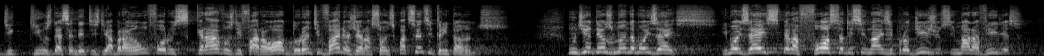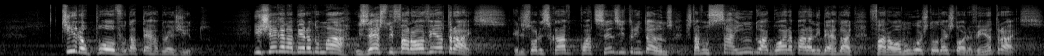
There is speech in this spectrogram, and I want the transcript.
de que os descendentes de Abraão foram escravos de Faraó durante várias gerações 430 anos. Um dia Deus manda Moisés, e Moisés, pela força de sinais e prodígios e maravilhas, tira o povo da terra do Egito e chega na beira do mar. O exército de Faraó vem atrás. Eles foram escravos 430 anos, estavam saindo agora para a liberdade. Faraó não gostou da história, vem atrás.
